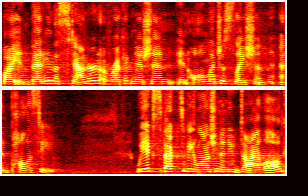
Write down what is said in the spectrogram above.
by embedding the standard of recognition in all legislation and policy. We expect to be launching a new dialogue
